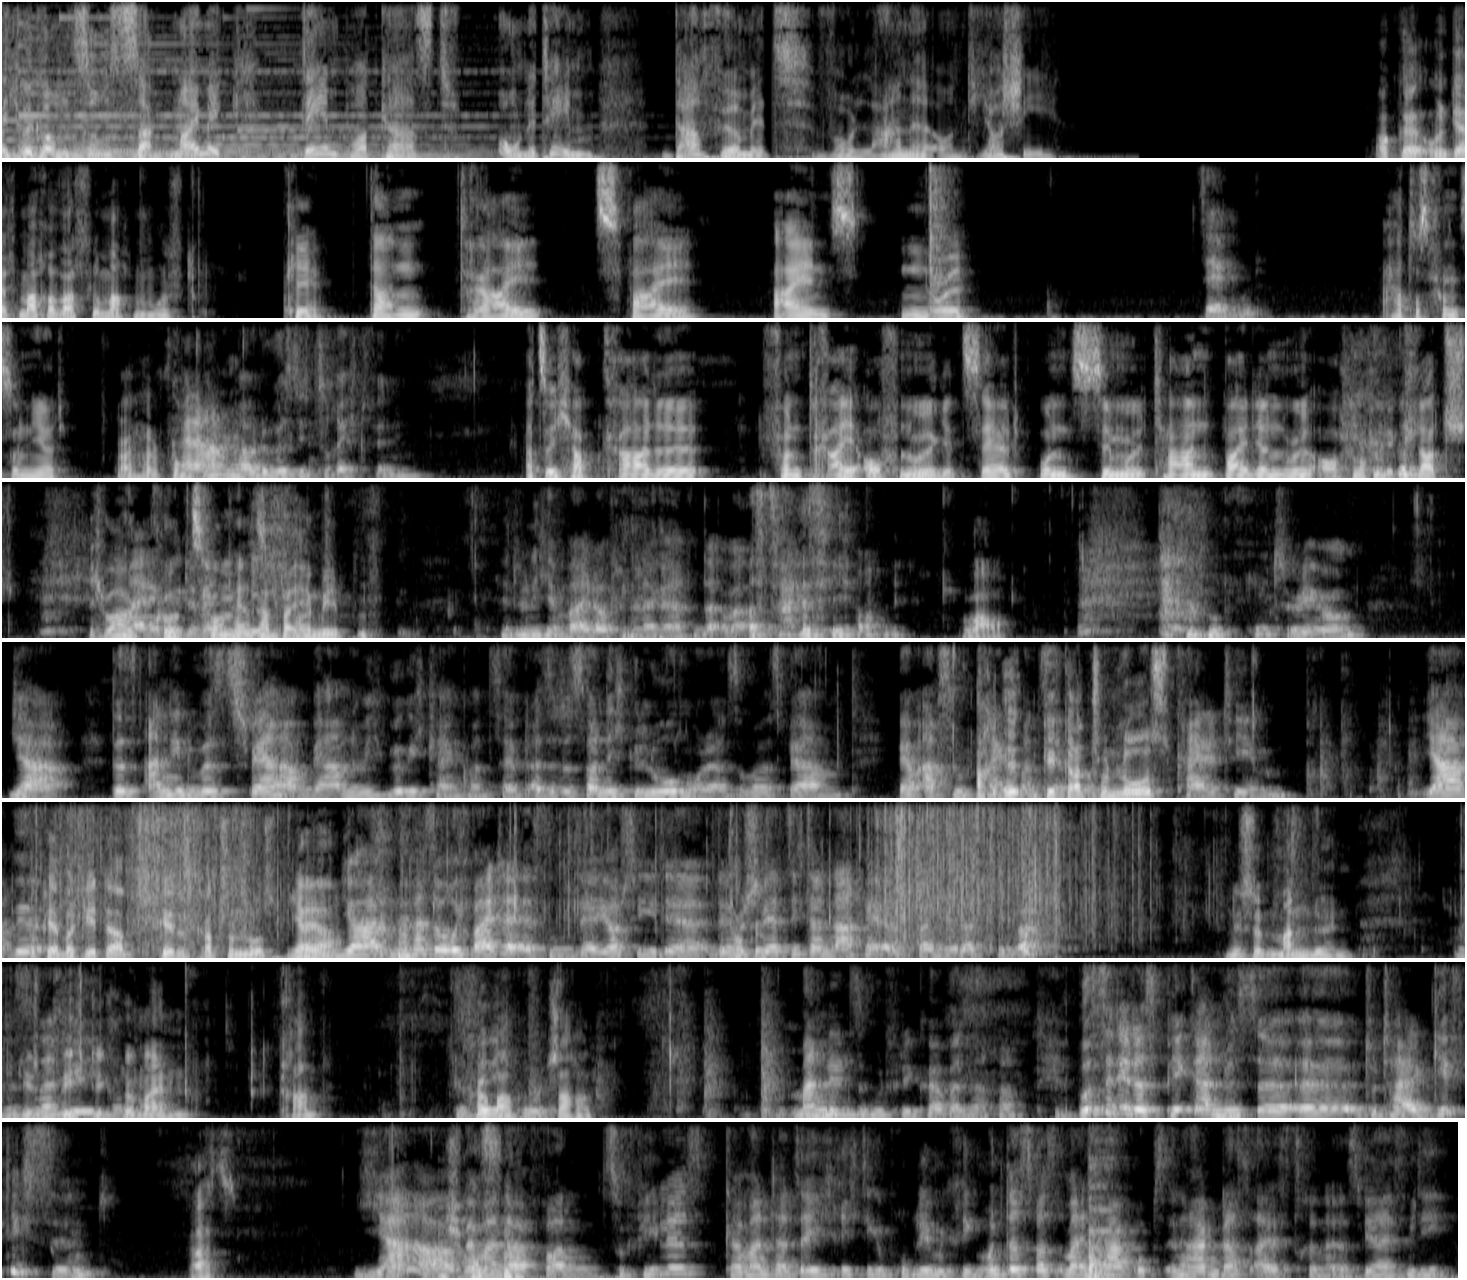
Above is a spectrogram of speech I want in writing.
Herzlich willkommen zu Suck My Mic, dem Podcast ohne Themen. Dafür mit Volane und Yoshi. Okay, und jetzt mache, was du machen musst. Okay, dann drei, zwei, eins, null. Sehr gut. Hat das funktioniert? Das hat Keine Ahnung, funktioniert. aber du wirst dich zurechtfinden. Also ich habe gerade von drei auf null gezählt und simultan bei der Null auch noch geklatscht. Ich war Meine kurz Güte, vorm Herzinfarkt. irgendwie. Wenn du nicht im Waldorf-Kindergarten da warst, weiß ich auch nicht. Wow. Okay, Entschuldigung. Ja, das, Andi, du wirst es schwer haben. Wir haben nämlich wirklich kein Konzept. Also das war nicht gelogen oder sowas. Wir haben, wir haben absolut Ach, kein äh, Konzept. geht gerade schon los. Keine Themen. Ja, wir, Okay, aber geht da, geht es gerade schon los? Ja, ja. ja, du kannst auch ruhig weiter essen. Der Yoshi, der, der Okay. beschwert sich dann nachher erst bei mir darüber. Nee, es sind Mandeln. Das Die ist sind wichtig für meinen Kram. Das. Körpersache. Mandeln sind gut für die Körpersache. Wusstet ihr, dass Pekannüsse äh, total giftig sind? Was? Ja, Ich wenn man hoffe. davon zu viel ist, kann man tatsächlich richtige Probleme kriegen. Und das, was immer in Hagen, ups, in Hagen das Eis drin ist. Wie heißen die?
